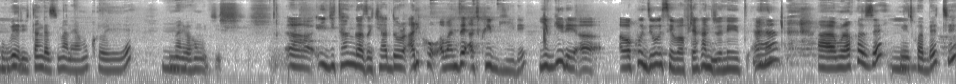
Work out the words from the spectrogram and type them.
kubera ibitangaza imana yamukoreye imana ibaha umugisha. Ah, igitangaza cya Dora ariko abanze atwibwire yibwire abakunzi bose ba Florent Jeannette. Ah, murakoze. Nitwa betty.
